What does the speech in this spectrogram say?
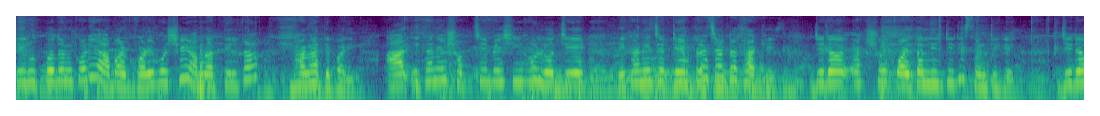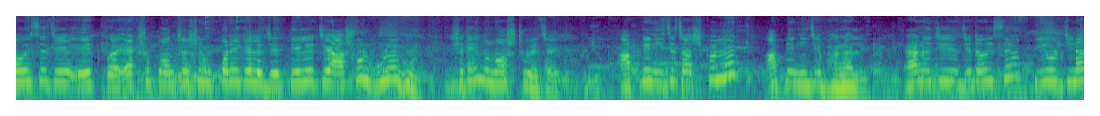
তেল উৎপাদন করি, আবার ঘরে বসে আমরা তেলটা ভাঙাতে পারি। আর এখানে সবচেয়ে বেশি হলো যে, এখানে যে টেম্পারেচারটা থাকে, যেটা একশো পঁয়তাল্লিশ ডিগ্রি সেন্টিগ্রেড যেটা হয়েছে যে এর একশো পঞ্চাশের উপরে গেলে যে তেলের যে আসল গুঁড়োগুণ সেটা কিন্তু নষ্ট হয়ে যায়। আপনি নিজে চাষ করলেন, আপনি নিজে ভাঙালেন। এখন ওই যে যেটা হয়েছে, পিওর জিনা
